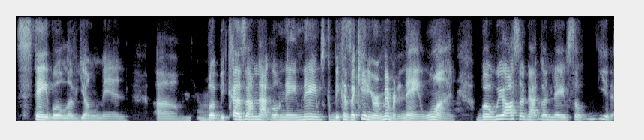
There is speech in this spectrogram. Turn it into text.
stable of young men. Um, Mhm. but because I'm not gonna name names because I can't even remember the name one, but we're also not gonna name so you know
